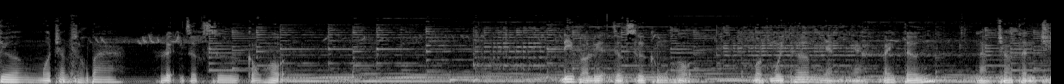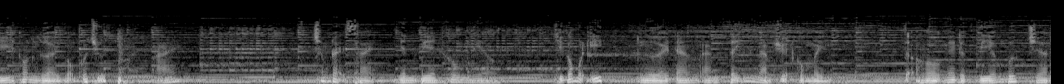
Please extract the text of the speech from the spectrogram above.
Chương 163 Luyện Dược Sư Công Hội. Đi vào luyện dược sư công hội Một mùi thơm nhàn nhạt, nhạt bay tới Làm cho thần trí con người cũng có chút thoải mái. Trong đại sảnh Nhân viên không nhiều Chỉ có một ít người đang an tĩnh làm chuyện của mình. Tựa hồ nghe được tiếng bước chân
